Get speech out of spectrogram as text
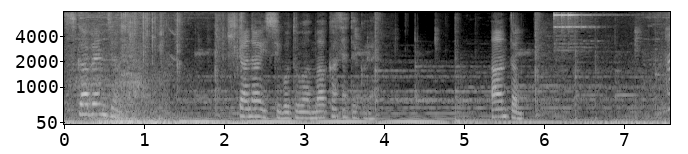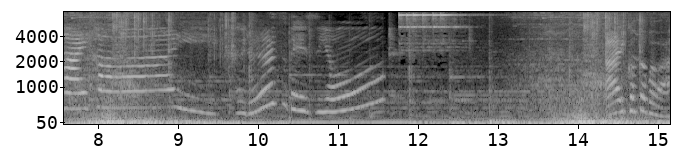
スカベンジャー汚い仕事は任せてくれ。あんたも。ですよ。合言葉は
